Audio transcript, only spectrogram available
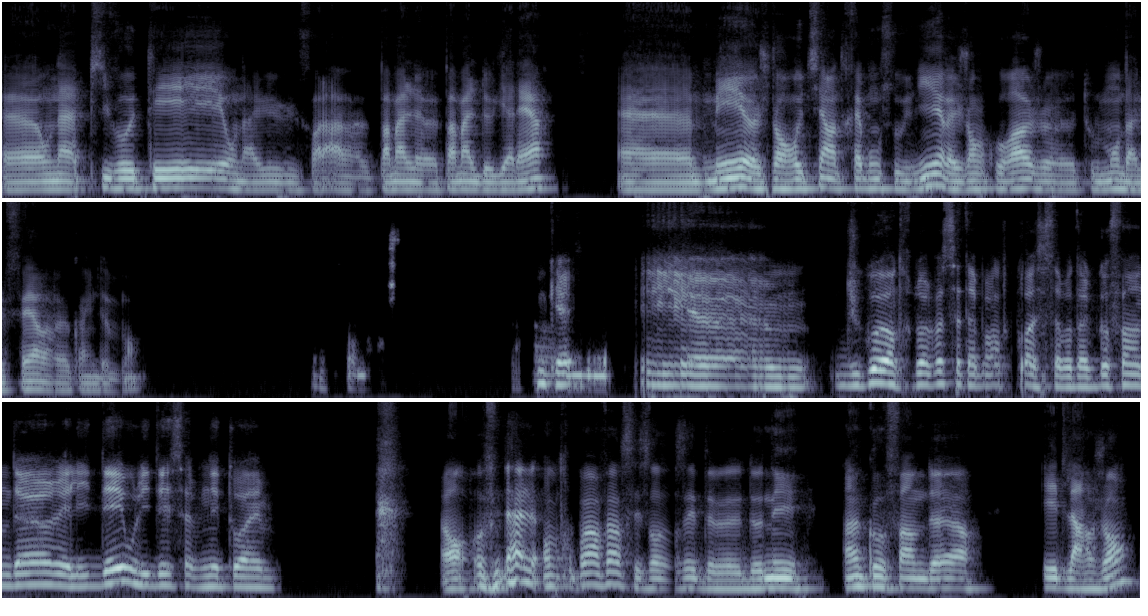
on a pivoté, on a eu voilà, pas, mal, pas mal de galères. Euh, mais euh, j'en retiens un très bon souvenir et j'encourage euh, tout le monde à le faire quand il demande. Ok. Et du coup, Entrepreneur ça t'apporte quoi? Ça t'apporte un co-founder et l'idée ou l'idée, ça venait de toi-même? Alors, au final, Entrepreneur c'est censé te donner un co-founder et de l'argent.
